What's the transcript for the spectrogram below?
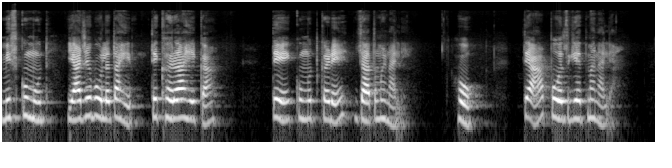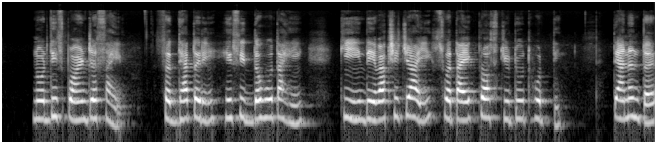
मिस कुमुद या जे बोलत आहेत ते खरं आहे का? ते कुमुदकडे जात म्हणाले. हो त्या पोज घेत म्हणाल्या नोट धिस पॉईंट जस साहेब. सध्या तरी हे सिद्ध होत आहे की देवाक्षीची आई स्वतः एक प्रॉस्टिट्यूट होती. त्यानंतर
